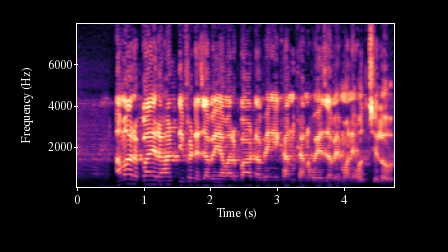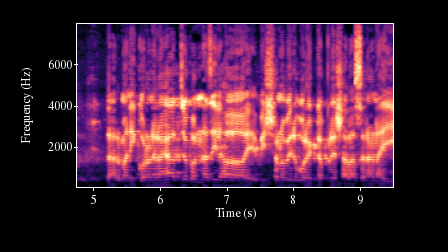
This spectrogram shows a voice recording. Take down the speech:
আমার পায়ের হাড্ডি ফেটে যাবে, আমার পাটা ভেঙে খান খান হয়ে যাবে মনে হচ্ছিল। তার মানে কোরআনের আয়াত যখন নাজিল হয়, বিশ্বনবীর উপর একটা প্রেশার আছে না নাই?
